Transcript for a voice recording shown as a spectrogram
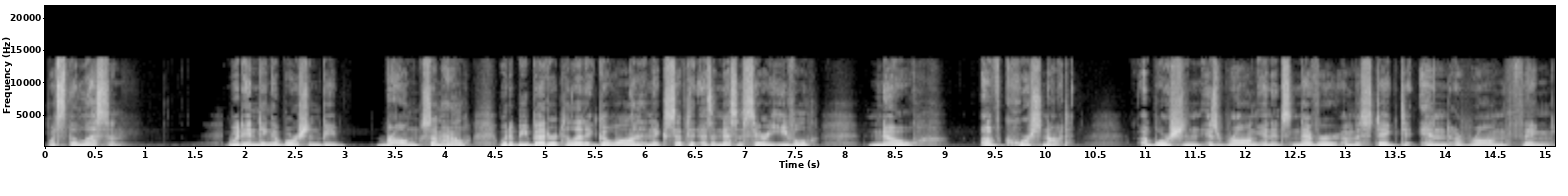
What's the lesson? Would ending abortion be wrong somehow? Would it be better to let it go on and accept it as a necessary evil? No, of course not. Abortion is wrong, and it's never a mistake to end a wrong thing.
